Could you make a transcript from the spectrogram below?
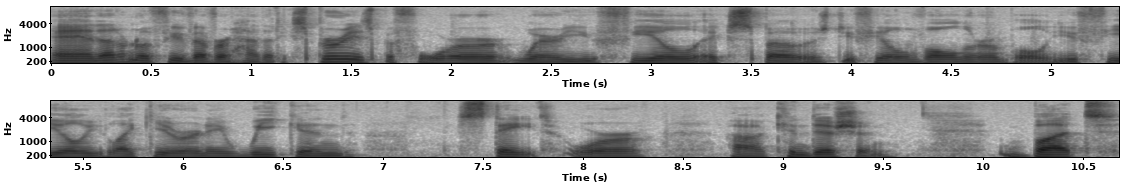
And I don't know if you've ever had that experience before where you feel exposed, you feel vulnerable, you feel like you're in a weakened state or uh, condition. But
